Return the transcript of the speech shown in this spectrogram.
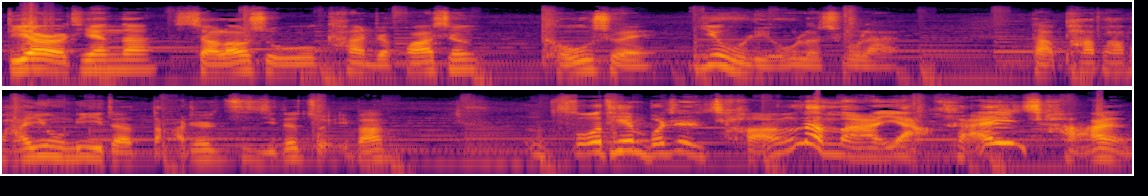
第二天呢，小老鼠看着花生，口水又流了出来。它啪啪啪用力地打着自己的嘴巴。昨天不是馋了吗？呀，还馋，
